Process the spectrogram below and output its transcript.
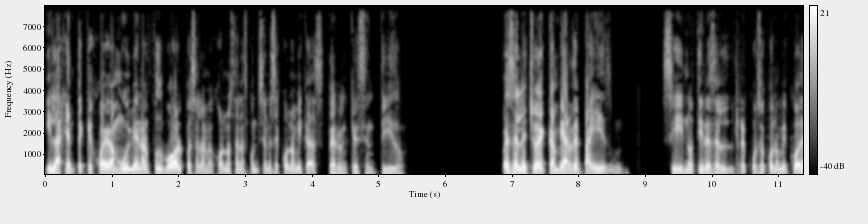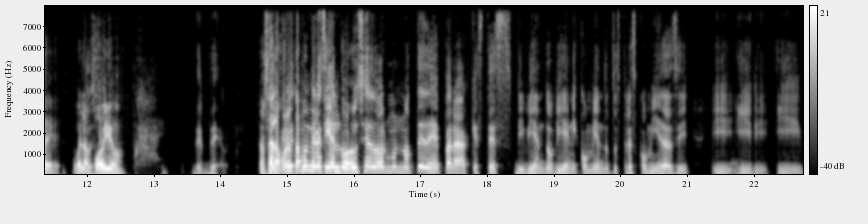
Y la gente que juega muy bien al fútbol, pues a lo mejor no está en las condiciones económicas. Pero ¿en qué sentido? Pues el hecho de cambiar de país, si no tienes el recurso económico de, o el Pues, apoyo. De- de- O sea, a lo ¿Tú mejor estamos crees que el. Borussia Dortmund no te dé para que estés viviendo bien y comiendo tus tres comidas y, y, y-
